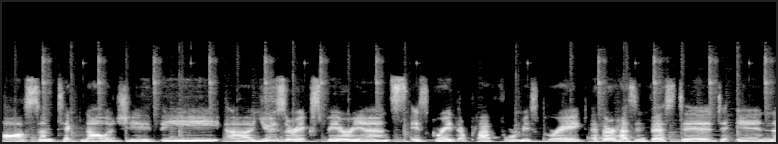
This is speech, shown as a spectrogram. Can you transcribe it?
awesome technology. The uh, user experience is great. Their platform is great. Feathr has invested in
